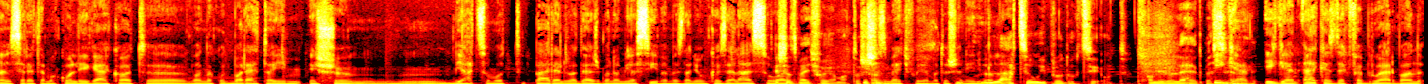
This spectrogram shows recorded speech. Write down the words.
Nagyon szeretem a kollégákat, vannak ott barátaim, és játszom ott pár előadásban, ami a szívemhez nagyon közel áll, szóval, És az megy folyamatosan. és ez megy folyamatosan, így van. Látsz új produkciót, amiről lehet beszélni? Igen, igen, elkezdek februárban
